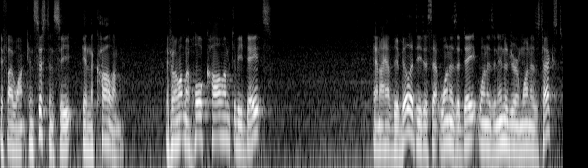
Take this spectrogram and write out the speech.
if I want consistency in the column. If I want my whole column to be dates, and I have the ability to set one as a date, one as an integer, and one as text,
